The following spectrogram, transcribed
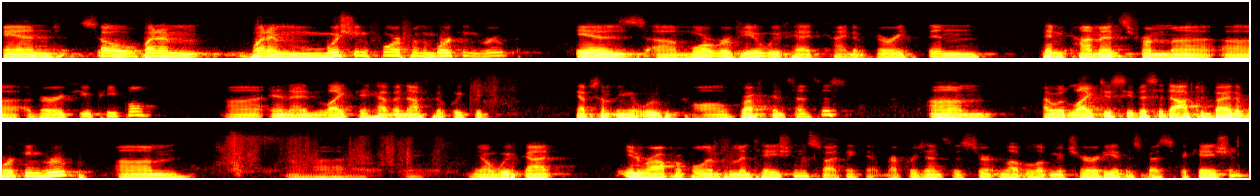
And so what I'm what I'm wishing for from the working group is uh, more review. We've had kind of very thin thin comments from uh, uh, a very few people, uh, and I'd like to have enough that we could have something that we would call rough consensus. Um, I would like to see this adopted by the working group. Um, uh, you know, we've got interoperable implementation, so I think that represents a certain level of maturity of the specification.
